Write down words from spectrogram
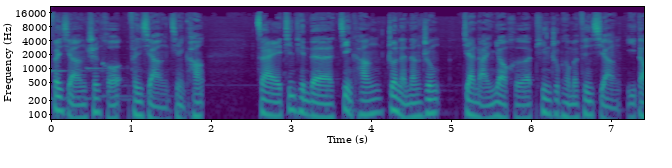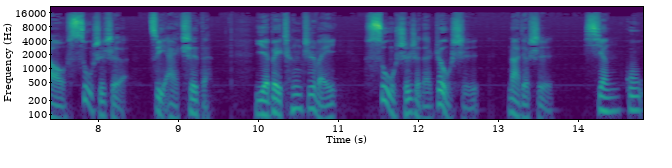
分享生活，分享健康。在今天的健康专栏当中，迦南要和听众朋友们分享一道素食者最爱吃的，也被称之为素食者的肉食，那就是香菇。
